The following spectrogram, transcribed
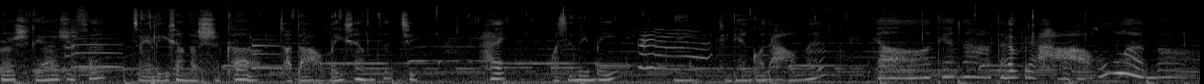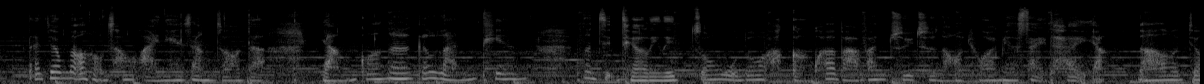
二十点二十分，最理想的时刻，找到理想自己。嗨，我是李黎，你今天过得好吗？哟，天哪，台北好冷啊！大家有没有好超怀念上周的阳光啊，跟蓝天？那几天李黎中午都赶快把饭吃一吃，然后去外面晒太阳。然后就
